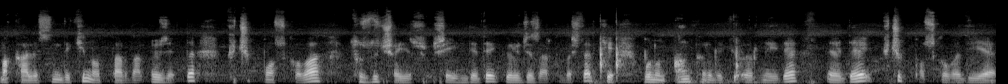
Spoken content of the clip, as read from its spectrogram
makalesindeki notlardan özetle Küçük Moskova Tuzlu Çayır şeyinde de göreceğiz arkadaşlar ki bunun Ankara'daki örneği de e, de Küçük Moskova diye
